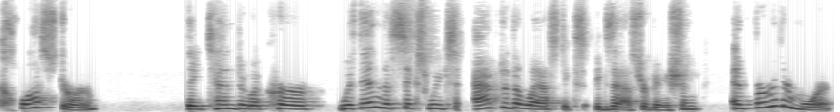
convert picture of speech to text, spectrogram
cluster. They tend to occur within the six weeks after the last ex- exacerbation. And furthermore,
